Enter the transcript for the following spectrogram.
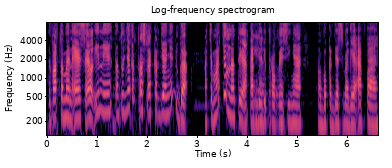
departemen ESL ini tentunya kan prospek kerjanya juga macam-macam nanti akan iya, jadi betul. profesinya uh, bekerja sebagai apa.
